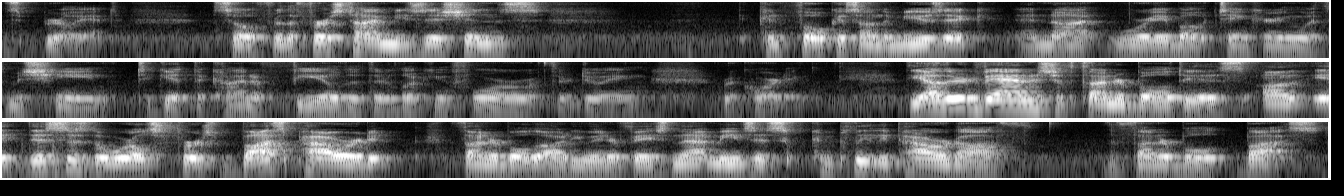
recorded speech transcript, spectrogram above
It's brilliant. So for the first time, musicians can focus on the music and not worry about tinkering with the machine to get the kind of feel that they're looking for if they're doing recording. The other advantage of Thunderbolt is uh, it, this is the world's first bus-powered Thunderbolt audio interface, and that means it's completely powered off the Thunderbolt bus.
